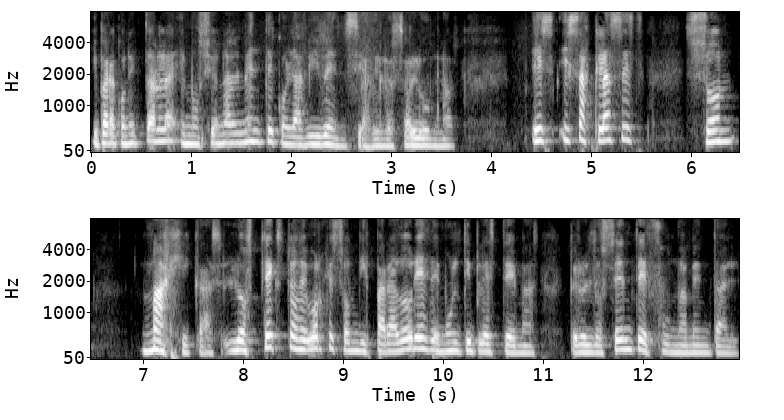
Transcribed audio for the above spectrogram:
y para conectarla emocionalmente con las vivencias de los alumnos. Es, esas clases son mágicas. Los textos de Borges son disparadores de múltiples temas, pero el docente es fundamental.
